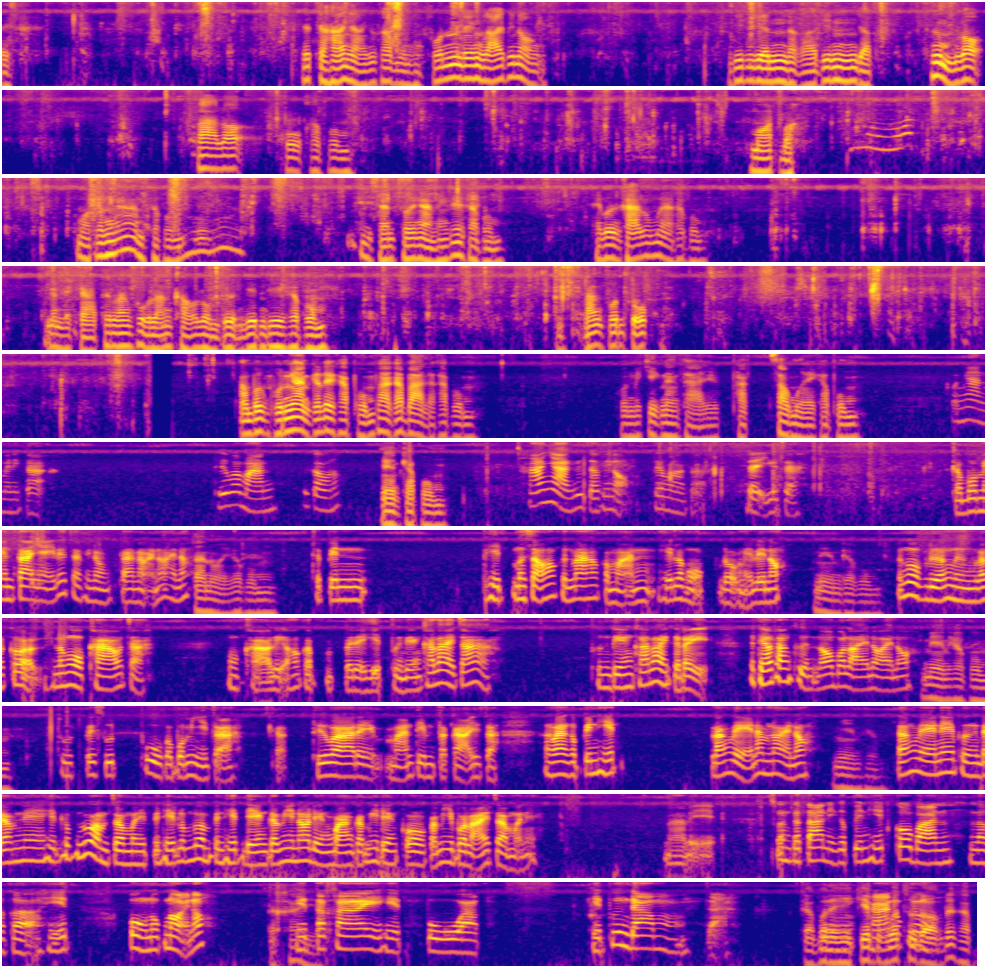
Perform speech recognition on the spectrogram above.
เห็ดจะหาอย่างอยู่ครับผมฝนเร่งร้ายพี่น้อง ดินเย็นแล้วก็ดินอยากหึ่มเลาะปลาเลาะโคกครับผมมอดบ่หมอดงามๆครับผมโอ้ยสีสันสวยงามแห่งเด้ครับผม ให้เบิ่งขาลงมาครับผมบรรยากาศทั้งหลังผู้หลังเขาลมตื่นเย็นดีครับผมหลังฝนตกเอาเบิ่งผลงานกันเลยครับ ผมพากลับบ้านแล้วครับ ผม คนไม่กิกนั่งถ่ายอยู่พักเศร้าเมื่อยครับ ผม ผลงานมานี่กะถือว่าหมันคือเก่าเนาะแม่นครับผม หายากอยู่จ้ะพี่น้อง แต่ว่าก็ได้อยู่จ้ะกับโบแมนตาใหญ่เด้อจ้ะพี่น้องตาหน่อยเนาะให้เนาะตาหน่อยครับผม จะเป็นเห็ดเมื่อเช้าเขาขึ้นมาเขากับหมานเห็ดละโงกดอกไหนเลยเนาะแม่นครับผมละโงกเหลืองหนึ่งแล้วก็ละโงกขาวจ้ะโงกขาวเลยเขากับไปได้เห็ดผึ่งแดงคาไล่จ้าผึ่งแดงคาไล่ก็ได้แถวทางขึ้นเนาะบ่หลายหน่อยเนาะแม่นครับผมสุดไปสุดผู้กับบ่มีจ้ะก็ถือว่าได้หมานเต็มตะกร้าอยู่จ้ะข้างล่างก็เป็นเห็ด หลังแหล่น้ำหน่อยเนาะแม่นครับหลังแหล่แน่เพิงดำแน่เห็ดร่วมๆจ้ะมื้อนี้เป็นเห็ดร่วมๆเป็นเห็ดแดงก็มีเนาะแดงบางก็มีแดงกอก็มีบ่หลายจ้ะมื้อนี้มาเลยส่วนกระตายนี่ก็เป็นเห็ดกอบานแล้วก็เห็ดโอ่งนกหน่อยเนาะตะไคร้เห็ดตะไคร้เห็ดปวก เห็ดพึ่งดำจ้ะกับบ่ได้ให้เก็บขาวัตถุนกยูงดอกเด้วยครับ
